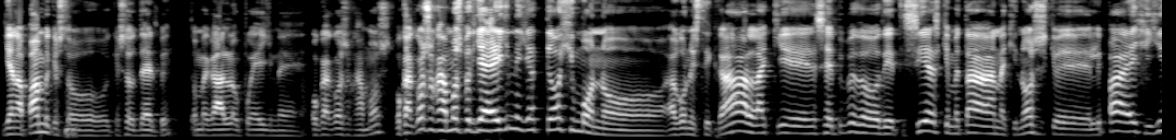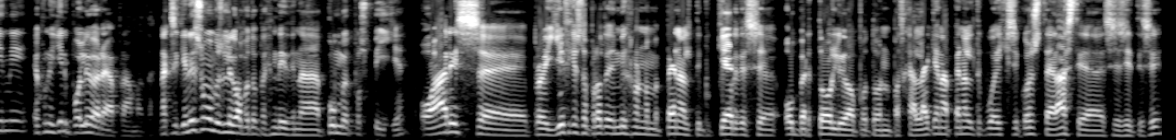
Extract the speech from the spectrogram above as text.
για να πάμε και στο, και στο derby, το μεγάλο που έγινε ο κακός ο χαμός. Ο κακός ο χαμός, παιδιά, έγινε γιατί όχι μόνο αγωνιστικά, αλλά και σε επίπεδο διαιτησίας και μετά ανακοινώσεις και λοιπά έχει γίνει, έχουν γίνει πολύ ωραία πράγματα. Να ξεκινήσουμε όμως λίγο από το παιχνίδι να πούμε πώς πήγε. Ο Άρης ε, προηγήθηκε στο πρώτο ημίχρονο με πέναλτι που κέρδισε ο Μπερτόλιο από τον Πασχαλάκη. Ένα πέναλτι που έχει σηκώσει τεράστια συζήτηση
